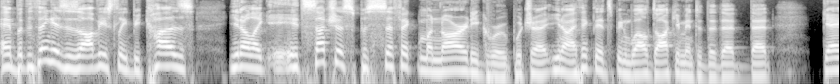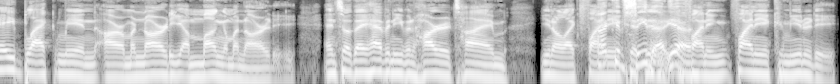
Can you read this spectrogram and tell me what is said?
And but the thing is, is obviously because you know, like it's such a specific minority group, which uh, you know, I think that it's been well documented that that that gay black men are a minority among a minority, and so they have an even harder time, you know, like finding I can see that, yeah. finding finding a community.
